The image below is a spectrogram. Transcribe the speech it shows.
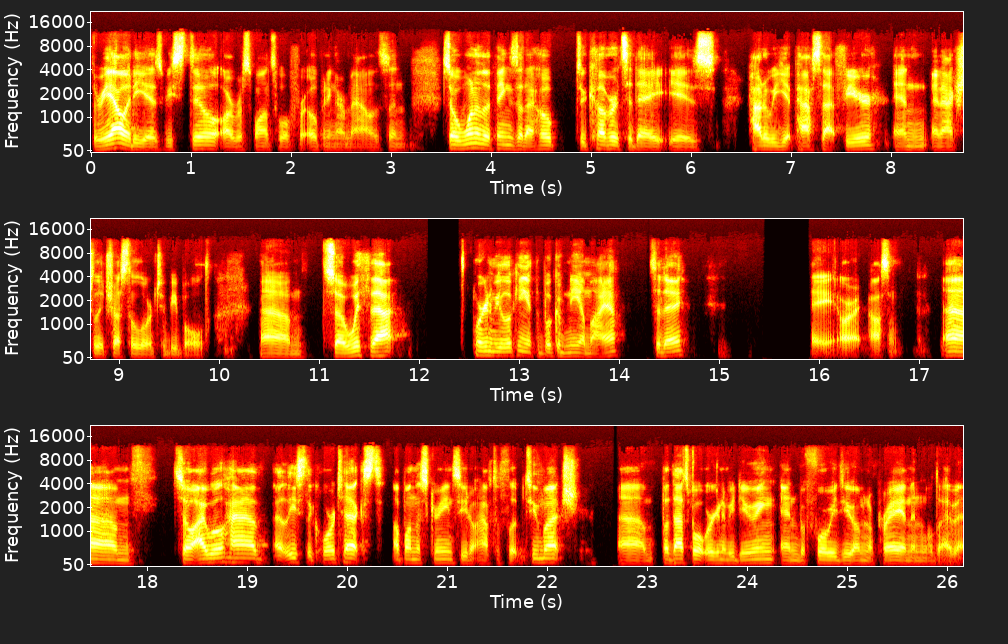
the reality is we still are responsible for opening our mouths. And so one of the things that I hope to cover today is how do we get past that fear and, and actually trust the Lord to be bold. Um, so with that, we're going to be looking at the book of Nehemiah today. Hey, all right, awesome. Um, so I will have at least the core text up on the screen so you don't have to flip too much. Um, but that's what we're going to be doing. And before we do, I'm going to pray and then we'll dive in.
